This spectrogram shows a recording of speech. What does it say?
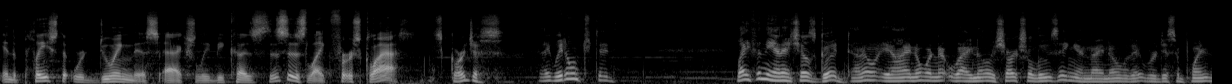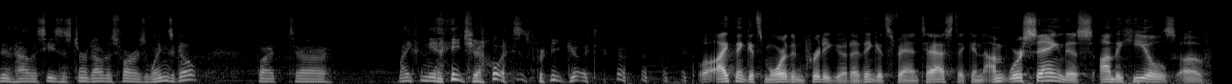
in the place that we're doing this, actually, because this is like first class. It's gorgeous. We don't. It, life in the NHL is good. I know. You know. I know. We're not, I know the Sharks are losing, and I know that we're disappointed in how the season's turned out as far as wins go. But uh, life in the NHL is pretty good. well, I think it's more than pretty good. I think it's fantastic, and I'm, we're saying this on the heels of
